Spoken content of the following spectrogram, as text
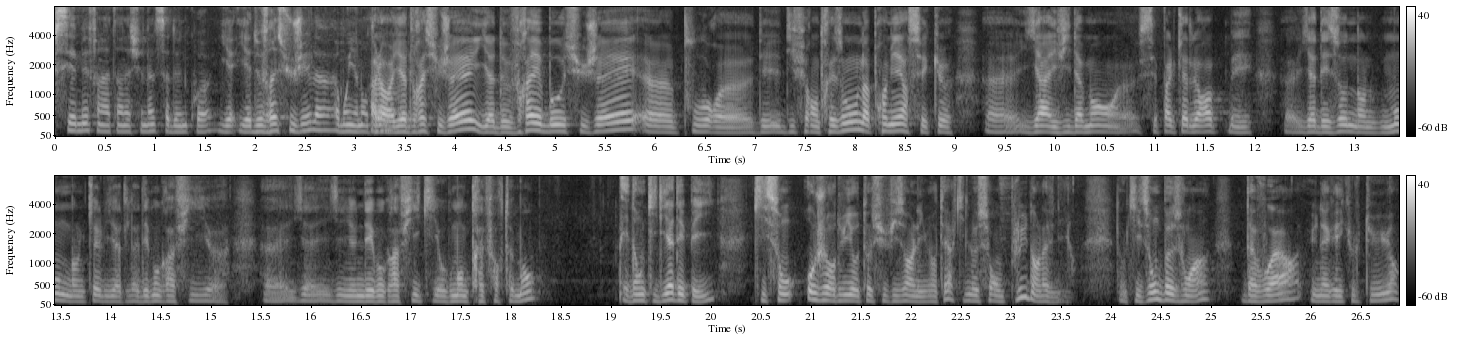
CMF à l'international, ça donne quoi? Il y, a, de vrais sujets là, à moyen long terme? Alors, il y a de vrais sujets, il y a de vrais beaux sujets euh, pour euh, des, différentes raisons. La première, c'est que euh, il y a évidemment, c'est pas le cas de l'Europe, mais il y a des zones dans le monde dans lesquelles il y a de la démographie, il y, a une démographie qui augmente très fortement. Et donc, il y a des pays qui sont aujourd'hui autosuffisants alimentaires, qui ne le seront plus dans l'avenir. Donc, ils ont besoin d'avoir une agriculture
